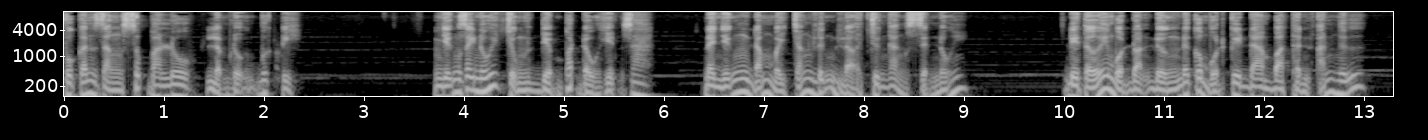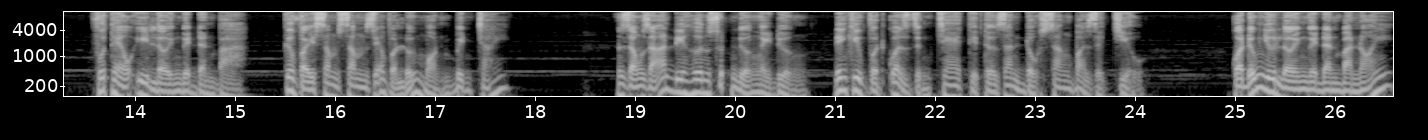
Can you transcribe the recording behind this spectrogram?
Phú cắn răng sốc ba lô, lầm lỗi bước đi. Những dãy núi trùng điểm bắt đầu hiện ra, Là những đám mây trắng lững lờ trôi ngang sườn núi. Đi tới một đoạn đường nơi có một cây đa ba thần án ngữ, Phú theo y lời người đàn bà, cứ vậy xăm xăm rẽ vào lối mòn bên trái. Dòng giã đi hơn suốt nửa ngày đường, Đến khi vượt qua rừng tre Thì thời gian đổ sang 3 giờ chiều. Quả đúng như lời người đàn bà nói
